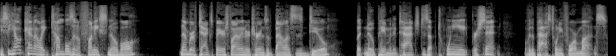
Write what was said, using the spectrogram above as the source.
You see how it kind of like tumbles in a funny snowball? Number of taxpayers filing returns with balances due, but no payment attached, is up 28 percent over the past 24 months.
